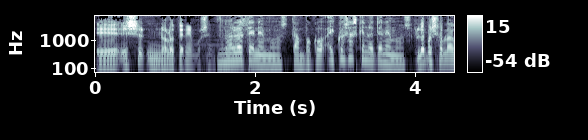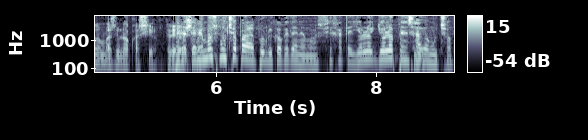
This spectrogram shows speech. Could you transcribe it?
Eh, eso no lo tenemos en No lo tenemos tampoco. Hay cosas que no tenemos. Lo hemos hablado más de una ocasión, creo. Pero esto. tenemos mucho para el público que tenemos. Fíjate, yo lo, yo lo he pensado mucho.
